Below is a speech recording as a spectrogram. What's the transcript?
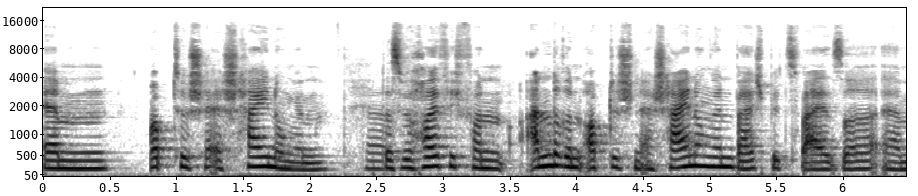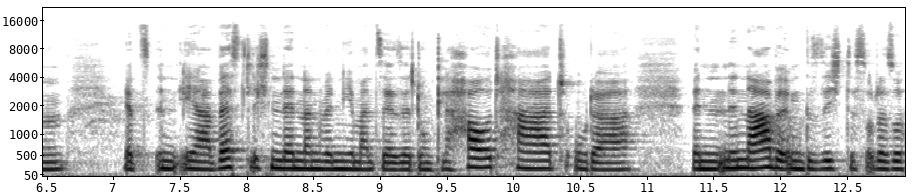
ähm, optische Erscheinungen. Ja. Dass wir häufig von anderen optischen Erscheinungen, beispielsweise ähm, jetzt in eher westlichen Ländern, wenn jemand sehr, sehr dunkle Haut hat oder wenn eine Narbe im Gesicht ist oder so,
